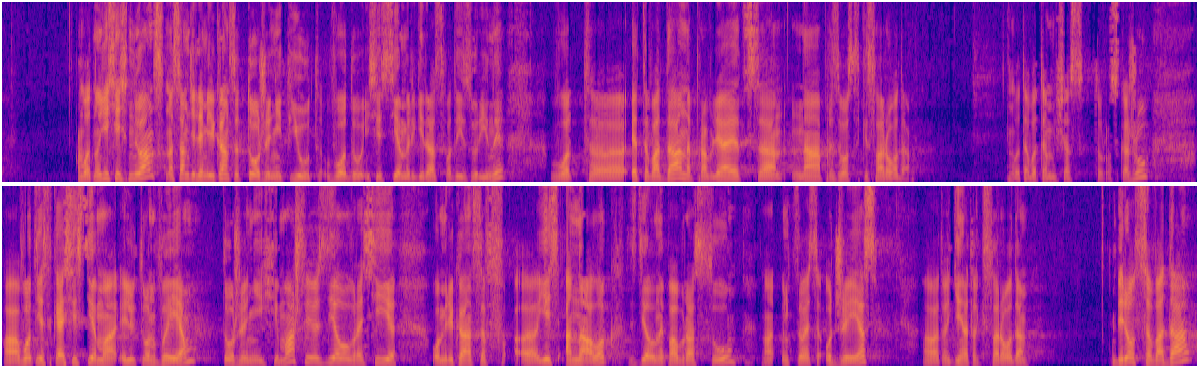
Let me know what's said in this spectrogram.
Вот, но здесь есть нюанс. На самом деле американцы тоже не пьют воду из системы регенерации воды из урины. Вот, э, эта вода направляется на производство кислорода. Вот об этом сейчас тоже расскажу. А, вот есть такая система электрон ВМ, тоже не Химаш ее сделал в России. У американцев э, есть аналог, сделанный по образцу, называется OGS, э, то есть генератор кислорода. Берется вода,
